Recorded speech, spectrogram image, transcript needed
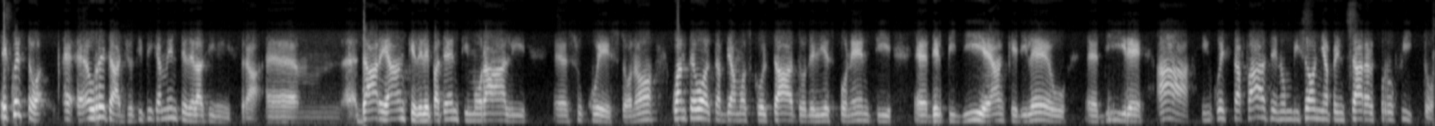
E questo è, è un retaggio tipicamente della sinistra, ehm, dare anche delle patenti morali eh, su questo. No? Quante volte abbiamo ascoltato degli esponenti eh, del PD e anche di Leu eh, dire ah in questa fase non bisogna pensare al profitto,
